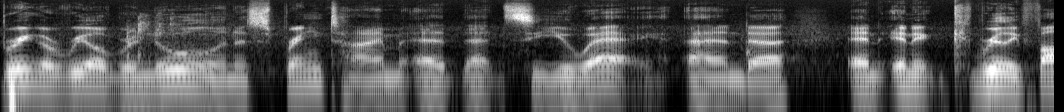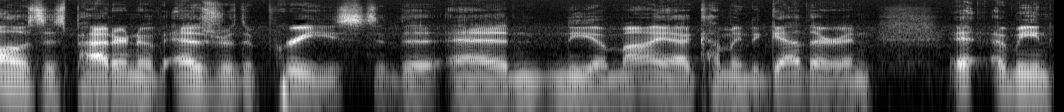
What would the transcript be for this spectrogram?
bring a real renewal in a springtime at, at CUA, and uh, and and it really follows this pattern of Ezra the priest the, and Nehemiah coming together, and it, I mean.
